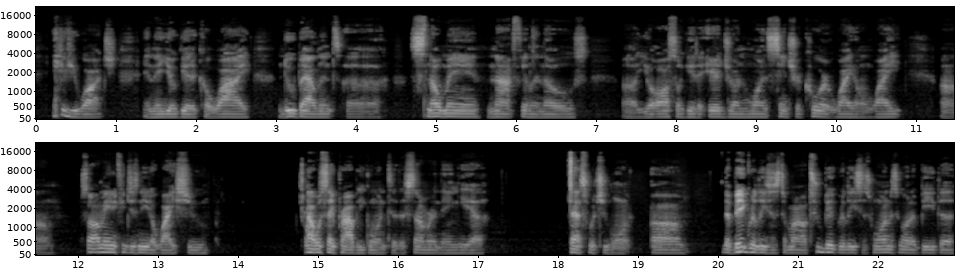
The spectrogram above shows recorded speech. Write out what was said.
if you watch. And then you'll get a Kawhi New Balance uh, Snowman, not feeling those. Uh, you'll also get an Air Jordan 1 Centre Court white on white. Um, so, I mean, if you just need a white shoe, I would say probably going to the summer, and then, yeah, that's what you want. Um, the big releases tomorrow, two big releases. One is going to be the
